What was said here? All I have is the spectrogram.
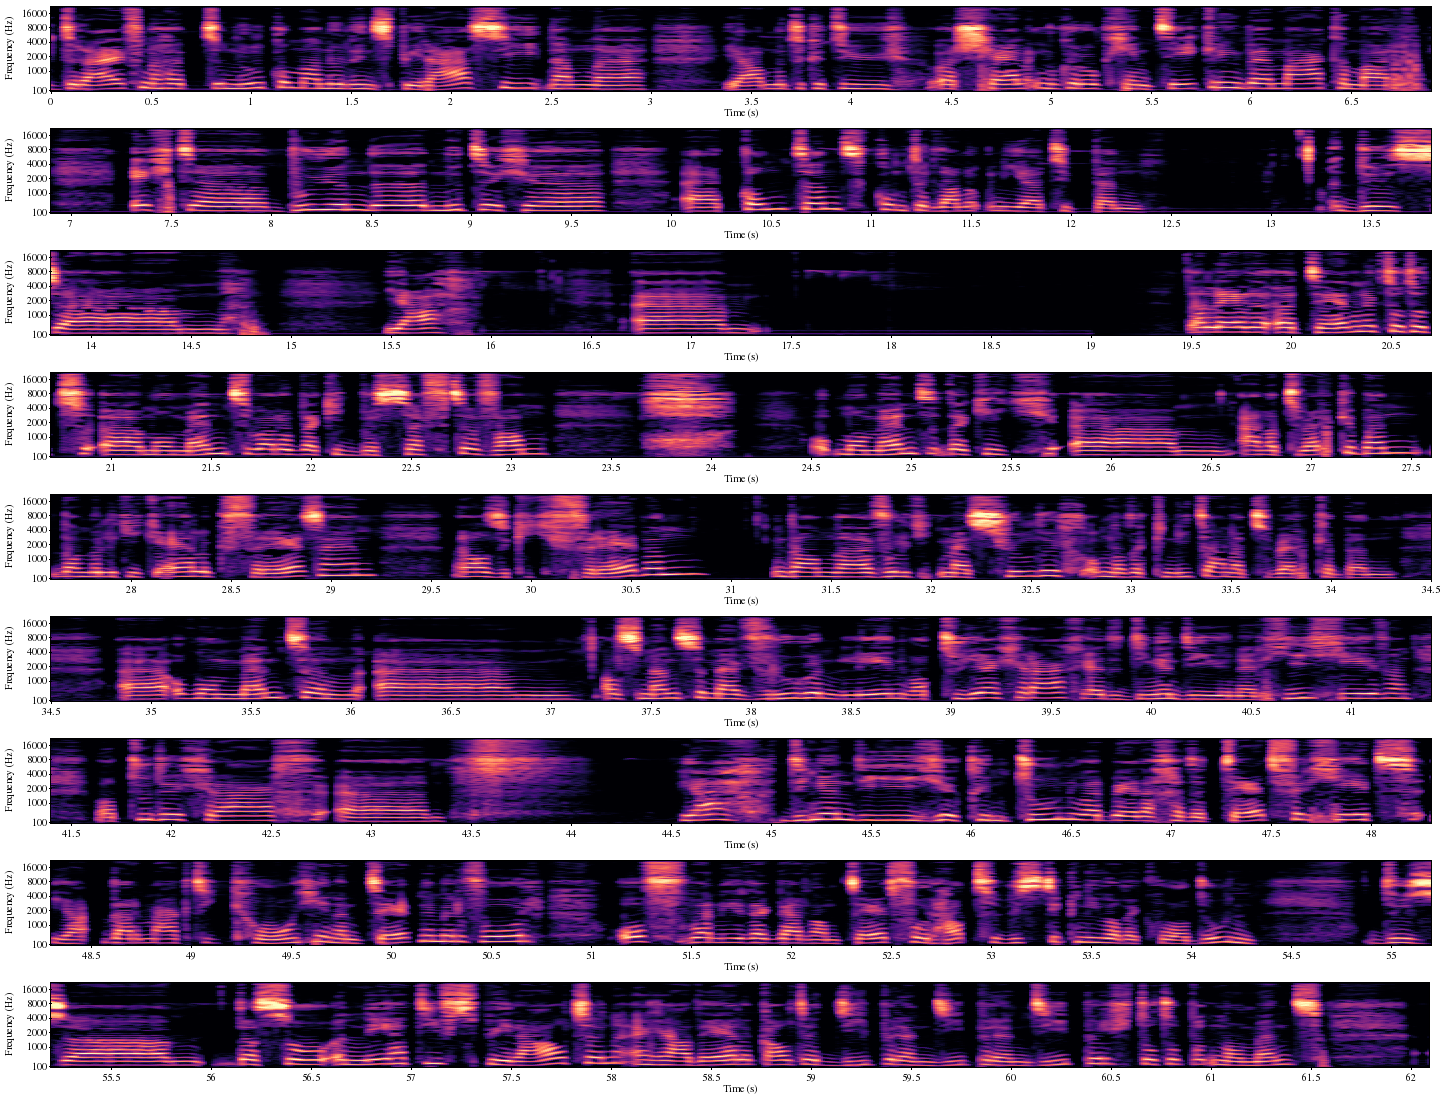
0,0 drive nog hebt, 0,0 inspiratie, dan uh, ja, moet ik het u, waarschijnlijk moet ik er ook geen tekening bij maken, maar echt uh, boeiende, nuttige uh, content komt er dan ook niet uit uw pen. Dus um, ja, um, dat leidde uiteindelijk tot het moment waarop dat ik besefte van... op het moment dat ik um, aan het werken ben, dan wil ik eigenlijk vrij zijn. Maar als ik vrij ben, dan uh, voel ik mij schuldig omdat ik niet aan het werken ben. Uh, op momenten uh, als mensen mij vroegen, Leen, wat doe jij graag? de dingen die je energie geven, wat doe je graag? Ja, dingen die je kunt doen waarbij dat je de tijd vergeet, ja, daar maakte ik gewoon geen tijd meer voor. Of wanneer ik daar dan tijd voor had, wist ik niet wat ik wou doen. Dus uh, dat is zo een negatief spiraaltje en gaat eigenlijk altijd dieper en dieper en dieper tot op het moment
